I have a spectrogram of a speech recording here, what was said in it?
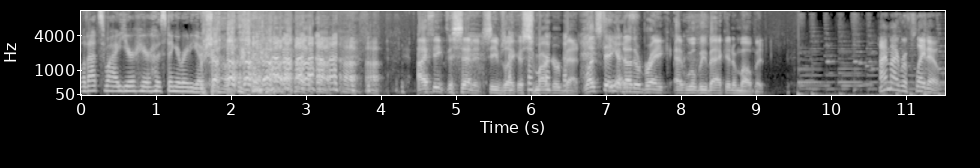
Well, that's why you're here hosting a radio show. I think the Senate seems like a smarter bet. Let's take Yes. another break, and we'll be back in a moment. I'm Ira Flatow.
